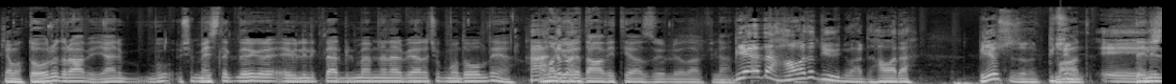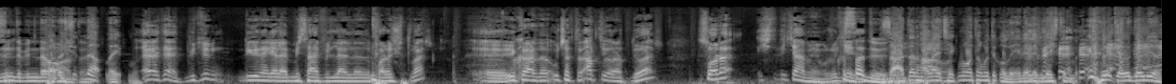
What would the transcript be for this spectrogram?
Kemo. Doğrudur abi. Yani bu şimdi mesleklere göre evlilikler bilmem neler bir ara çok moda oldu ya. Ha, Ona değil göre mi? davetiye hazırlıyorlar filan. Bir arada havada düğün vardı havada. Biliyor musunuz onu? Bütün, Vardı. e, Denizin işte- dibinde Paraşütle vardı. atlayıp mı? Evet evet. Bütün düğüne gelen misafirlerle de paraşüt var. E, yukarıdan uçaktan atlıyorlar atlıyorlar. Sonra işte nikah memuru Kısa geliyor. düğün. Zaten Yani. halay Bravo. çekme otomatik oluyor. El ele birleştirme. Kendi dönüyor.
